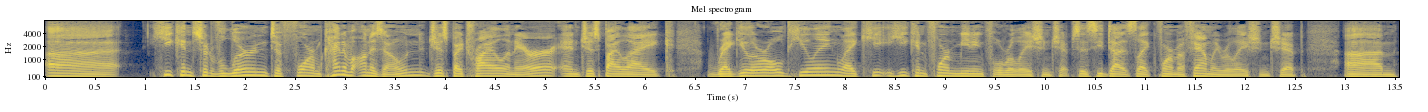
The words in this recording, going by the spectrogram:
uh he can sort of learn to form kind of on his own just by trial and error and just by like regular old healing. Like he he can form meaningful relationships as he does like form a family relationship. Um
